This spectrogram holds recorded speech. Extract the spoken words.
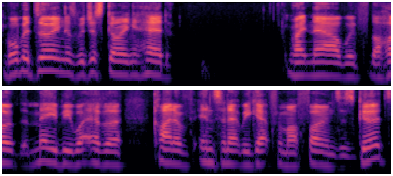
what we're doing is we're just going ahead right now with the hope that maybe whatever kind of internet we get from our phones is good.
